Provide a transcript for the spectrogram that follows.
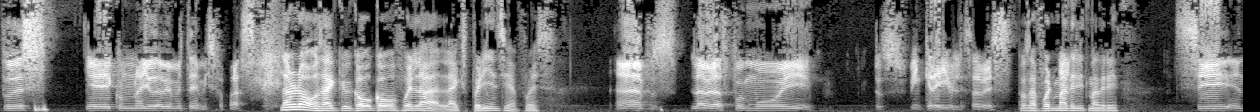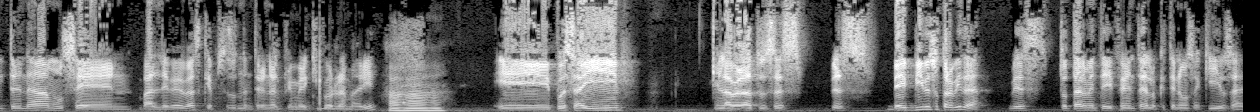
Pues eh, con ayuda obviamente de mis papás. No, no, no, o sea, ¿cómo, cómo fue la, la experiencia, pues? Ah, pues la verdad fue muy, pues, increíble, ¿sabes? O sea, fue en Madrid, Madrid. Sí, entrenábamos en Valdebebas, que pues, es donde entrena el primer equipo de Real Madrid. Ajá, Y pues ahí, la verdad, pues es, es, vives otra vida. Es totalmente diferente a lo que tenemos aquí. O sea,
